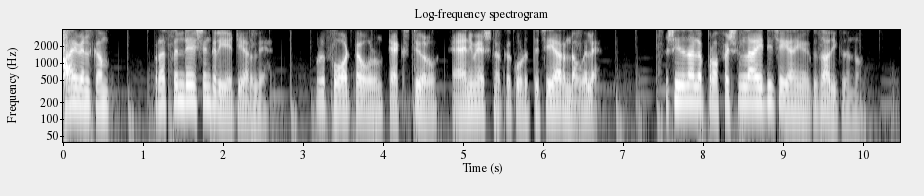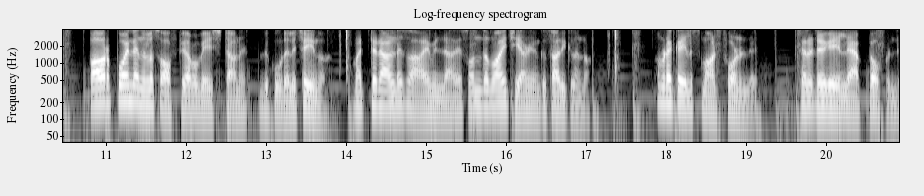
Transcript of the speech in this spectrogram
ഹായ് വെൽക്കം പ്രസന്റേഷൻ ക്രിയേറ്റ് ചെയ്യാറില്ലേ ഒരു ഫോട്ടോകളും ടെക്സ്റ്റുകളും ഒക്കെ കൊടുത്ത് ചെയ്യാറുണ്ടാവും അല്ലേ? പക്ഷേ ഇത് നല്ല പ്രൊഫഷണലായിട്ട് ചെയ്യാൻ നിങ്ങൾക്ക് സാധിക്കുന്നുണ്ടോ? പവർ പോയിന്റ് എന്നുള്ള സോഫ്റ്റ്വെയർ ഉപയോഗിച്ചിട്ടാണ് ഇത് കൂടുതൽ ചെയ്യുന്നത്. മറ്റൊരാളുടെ സഹായമില്ലാതെ സ്വന്തമായി ചെയ്യാൻ നിങ്ങൾക്ക് സാധിക്കുന്നുണ്ടോ? നമ്മുടെ കയ്യിൽ സ്മാർട്ട് ഫോൺ ഉണ്ട്. ചിലരുടെ കയ്യിൽ ലാപ്ടോപ്പ് ഉണ്ട്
